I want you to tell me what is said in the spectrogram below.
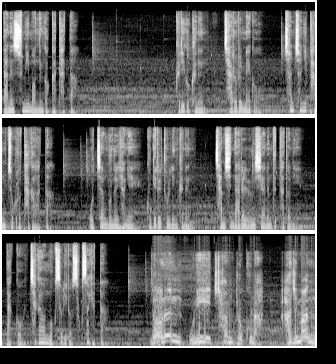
나는 숨이 멎는 것 같았다. 그리고 그는 자루를 메고 천천히 방 쪽으로 다가왔다. 옷장 문을 향해 고개를 돌린 그는 잠시 나를 응시하는 듯 하더니 낮고 차가운 목소리로 속삭였다. 너는 운이 참 좋구나. 하지만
